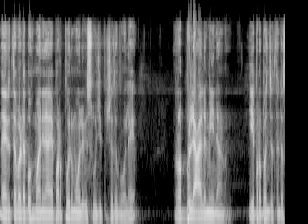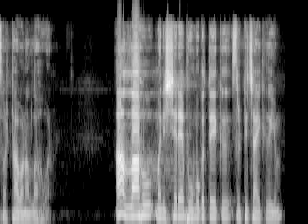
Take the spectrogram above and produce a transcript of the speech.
നേരത്തെ ഇവിടെ ബഹുമാനായ പർപ്പൂർ മൗലവി സൂചിപ്പിച്ചതുപോലെ റബ്ബുൽ ആലമീനാണ്. ഈ പ്രപഞ്ചത്തിന്റെ സൃഷ്ടാവാണ് അള്ളാഹുവാണ്. ആ അള്ളാഹു മനുഷ്യരെ ഭൂമുഖത്തേക്ക് സൃഷ്ടിച്ചയക്കുകയും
